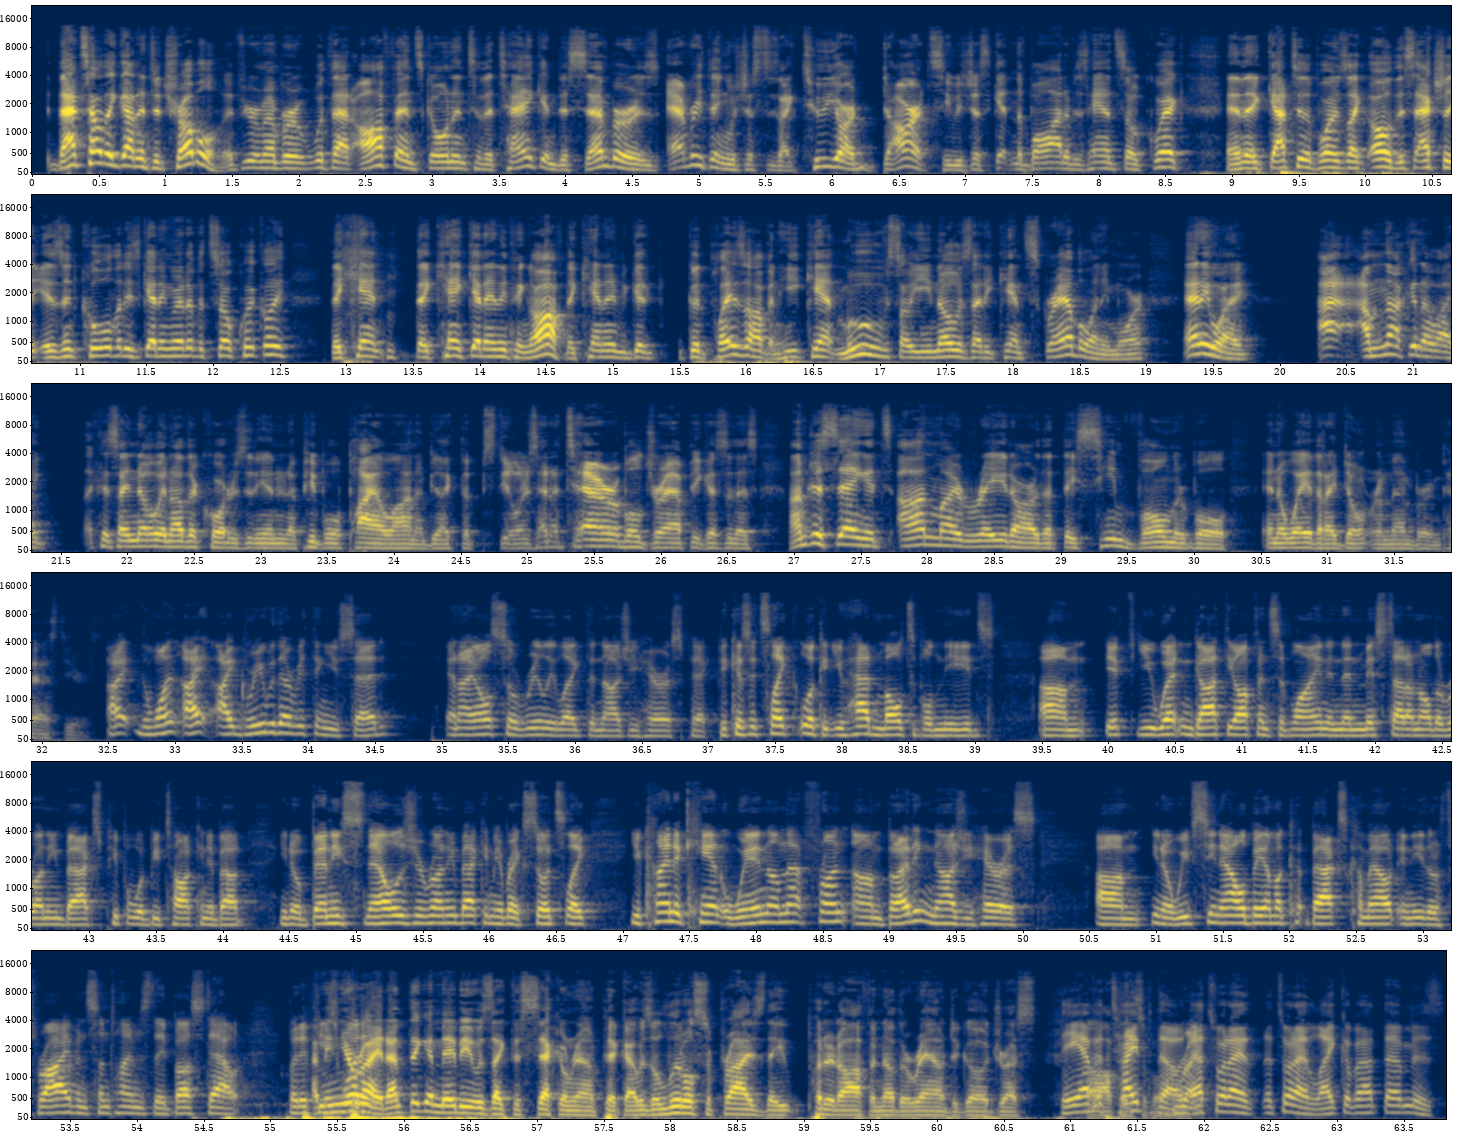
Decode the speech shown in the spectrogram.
that's how they got into trouble. If you remember with that offense going into the tank in December, is everything was just like two yard darts. He was just getting the ball out of his hand so quick, and it got to the point. It's like, oh, this actually isn't cool that he's getting rid of it so quickly. They can't they can't get anything off. They can't even get good plays off, and he can't move, so he knows that he can't scramble anymore. Anyway, I, I'm not gonna like because I know in other quarters of the internet people will pile on and be like the Steelers had a terrible draft because of this. I'm just saying it's on my radar that they seem vulnerable in a way that I don't remember in past years. I the one I, I agree with everything you said, and I also really like the Najee Harris pick because it's like look at you had multiple needs. Um, if you went and got the offensive line and then missed out on all the running backs, people would be talking about, you know, Benny Snell is your running back. Give me a break. So it's like you kind of can't win on that front. Um, but I think Najee Harris, um, you know, we've seen Alabama backs come out and either thrive and sometimes they bust out. But if I mean, you're right. I'm thinking maybe it was like the second round pick. I was a little surprised they put it off another round to go address. They have the a type though. Right. That's what I that's what I like about them is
